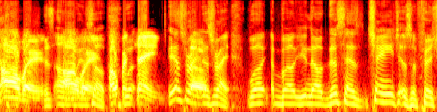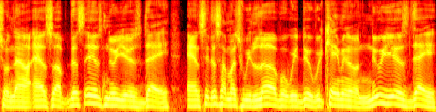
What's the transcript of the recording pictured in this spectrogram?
always, there's always, always hope. Hope and well, change. That's right. So. That's right. Well, well, you know, this has change is official now. As of this is New Year's Day, and see, this is how much we love what we do. We came in on New Year's Day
